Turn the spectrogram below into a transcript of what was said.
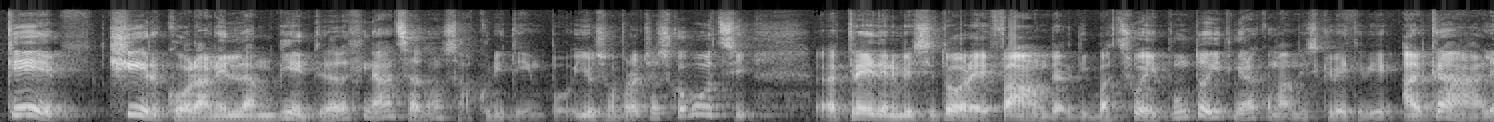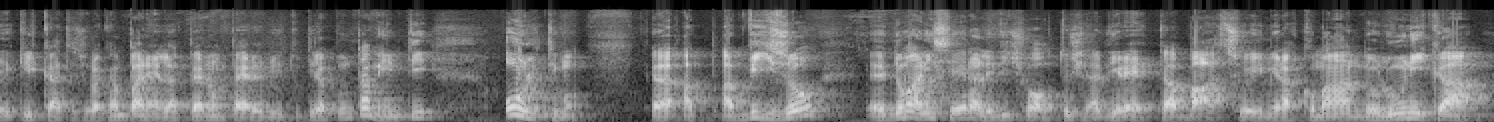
che circola nell'ambiente della finanza da un sacco di tempo. Io sono Francesco Buzzi, eh, trader, investitore e founder di Batsway.it. Mi raccomando, iscrivetevi al canale, cliccate sulla campanella per non perdervi tutti gli appuntamenti. Ultimo eh, avviso, eh, domani sera alle 18 c'è la diretta Batsway, mi raccomando, l'unica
